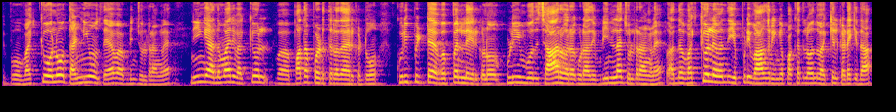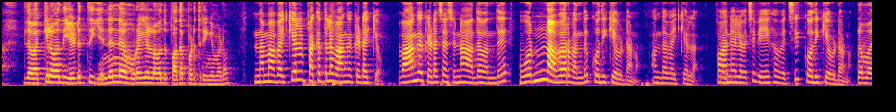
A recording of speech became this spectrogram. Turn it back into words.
இப்போது வைக்கோலும் தண்ணியும் தேவை அப்படின்னு சொல்கிறாங்களே நீங்கள் அந்த மாதிரி வைக்கோல் ப- பதப்படுத்துறதா இருக்கட்டும் குறிப்பிட்ட வெப்பநிலை இருக்கணும் புளியும் போது சாறு வரக்கூடாது இப்படின்லாம் சொல்கிறாங்களே அந்த வைக்கோலை வந்து எப்படி வாங்குறீங்க? பக்கத்தில் வந்து வைக்கோல் கிடைக்குதா? இந்த வைக்கோலை வந்து எடுத்து என்னென்ன முறைகளில் வந்து பதப்படுத்துறீங்க மேடம்? நம்ம வைக்கோல் பக்கத்தில் வாங்க கிடைக்கும். வாங்க கிடைச்சாச்சுன்னா அதை வந்து ஒன் ஹவர் வந்து கொதிக்க விடணும் அந்த வைக்கோலை. பானையில் வச்சு வேக வச்சு கொதிக்க விடணும். நம்ம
